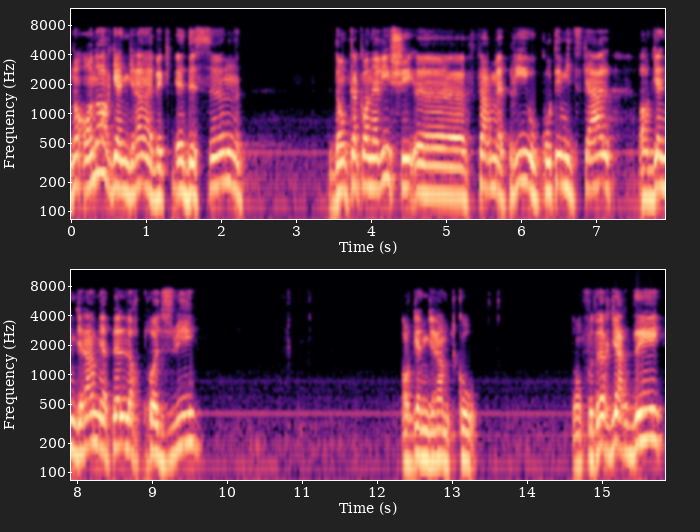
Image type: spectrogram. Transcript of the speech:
Non, on a organigramme avec Edison. Donc, quand on arrive chez euh, Pharmaprix, au côté médical, organigramme, ils appellent leurs produits organigramme tout court. Donc, il faudrait regarder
